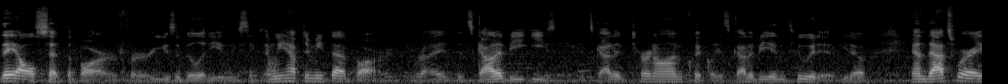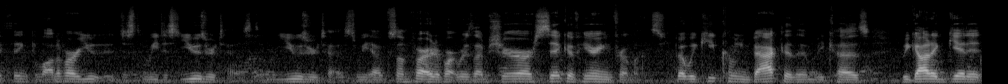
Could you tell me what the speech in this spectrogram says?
They all set the bar for usability of these things, and we have to meet that bar, right? It's got to be easy. Got to turn on quickly. It's got to be intuitive, you know. And that's where I think a lot of our just we just user test and user test. We have some fire departments I'm sure are sick of hearing from us, but we keep coming back to them because we got to get it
